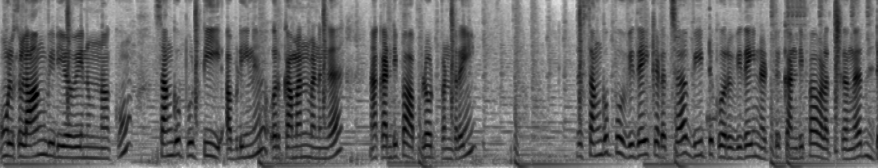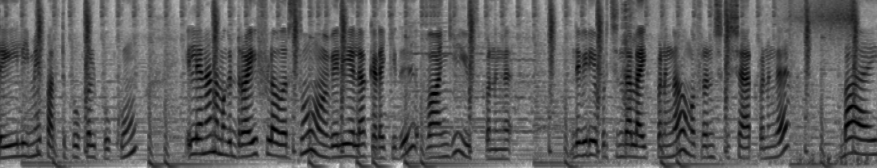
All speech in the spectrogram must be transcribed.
உங்களுக்கு லாங் வீடியோ வேணும்னாக்கும் சங்குப்பூ டீ அப்படின்னு ஒரு கமெண்ட் பண்ணுங்கள் நான் கண்டிப்பாக அப்லோட் பண்ணுறேன் இந்த சங்குப்பூ விதை கிடச்சா வீட்டுக்கு ஒரு விதை நட்டு கண்டிப்பாக வளர்த்துக்கோங்க. டெய்லியுமே பத்து பூக்கள் பூக்கும். இல்லைன்னா நமக்கு ட்ரை ஃப்ளவர்ஸும் வெளியெல்லாம் கிடைக்கிது. வாங்கி யூஸ் பண்ணுங்கள் இந்த வீடியோ பிடிச்சிருந்தா லைக் பண்ணுங்கள் உங்கள் ஃப்ரெண்ட்ஸ்க்கு ஷேர் பண்ணுங்கள் பாய்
